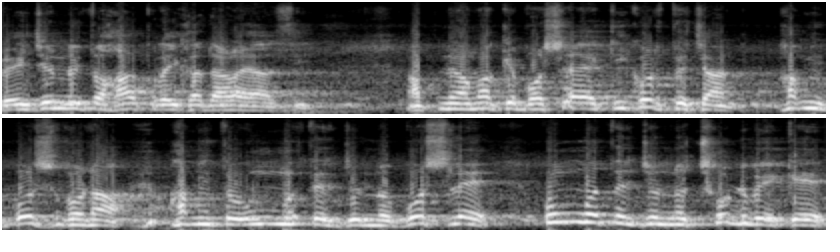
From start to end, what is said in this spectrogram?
এই জন্যই তো হাত রেখা দাঁড়ায় আছি। আপনি আমাকে বসায় কি করতে চান? আমি বসবো না। আমি তো উম্মতের জন্য বসলে, উম্মতের জন্য ছুটবে কে?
